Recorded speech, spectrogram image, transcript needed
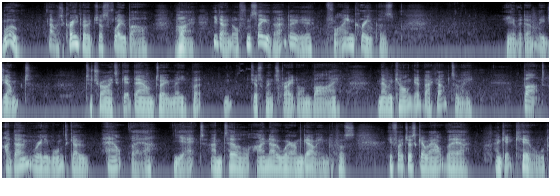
Whoa, that was a creeper just flew by. You don't often see that, do you? Flying creepers. He evidently jumped to try to get down to me, but just went straight on by. Now he can't get back up to me. But I don't really want to go out there yet until I know where I'm going, because if I just go out there and get killed...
